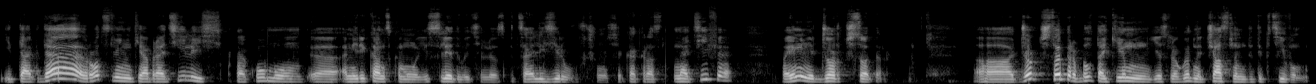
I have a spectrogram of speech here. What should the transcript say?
И тогда родственники обратились к такому э, американскому исследователю, специализировавшемуся как раз на тифе, по имени Джордж Сопер. А, Джордж Сопер был таким, если угодно, частным детективом.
